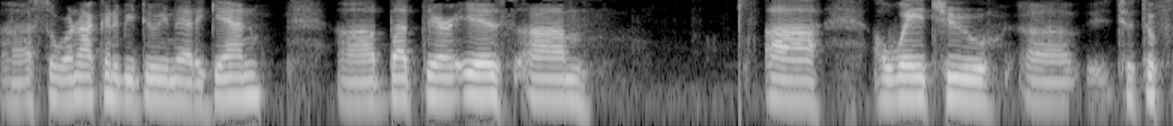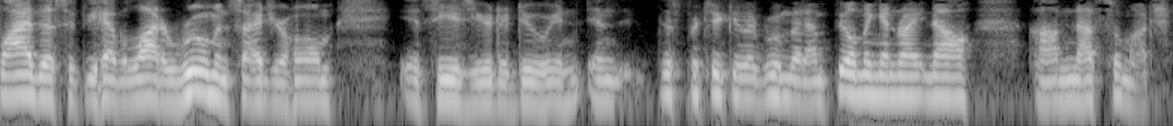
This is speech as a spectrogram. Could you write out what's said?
Uh, so we're not going to be doing that again. Uh, but there is um, uh, a way to, uh, to to fly this if you have a lot of room inside your home. It's easier to do. In, in this particular room that I'm filming in right now, um, not so much.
